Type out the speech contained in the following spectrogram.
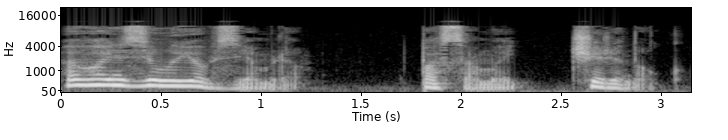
вонзил ее в землю по самый черенок.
